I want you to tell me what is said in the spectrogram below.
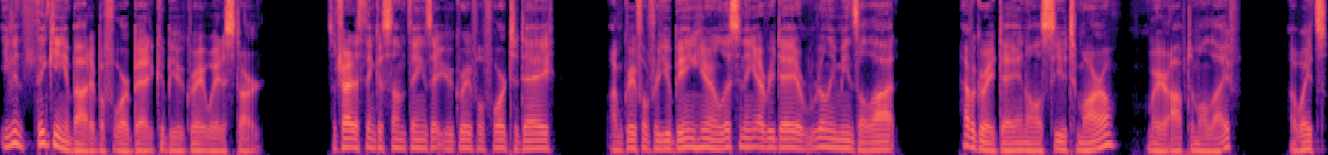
even thinking about it before bed could be a great way to start. So try to think of some things that you're grateful for today. I'm grateful for you being here and listening every day. It really means a lot. Have a great day, and I'll see you tomorrow where your optimal life awaits.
